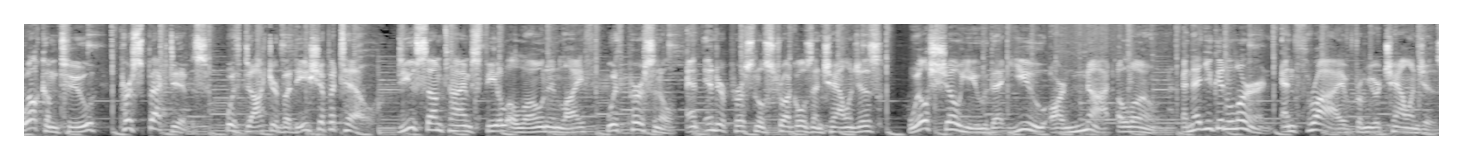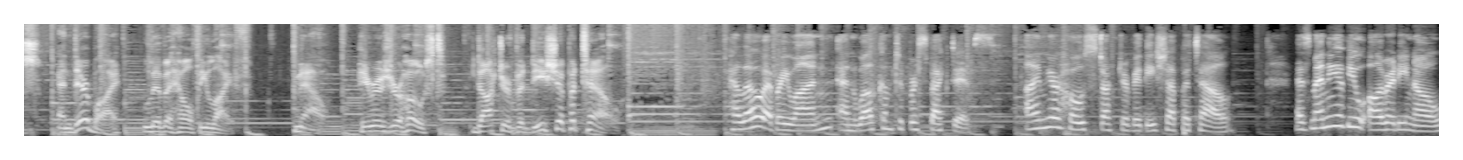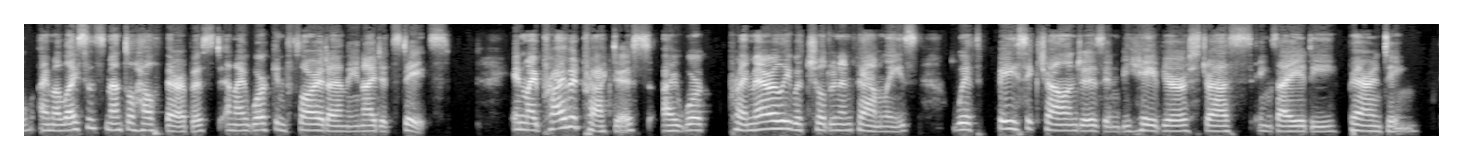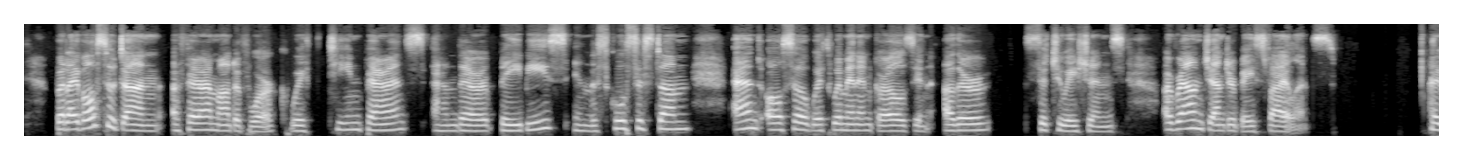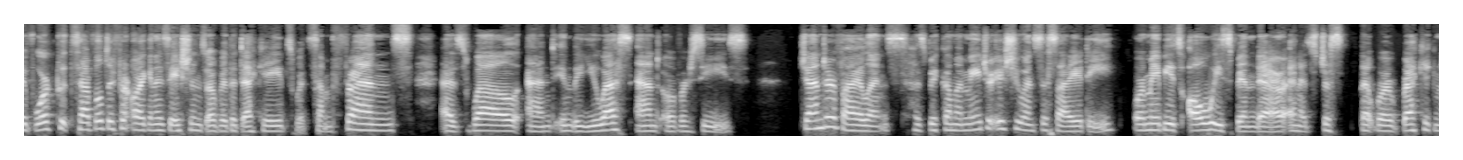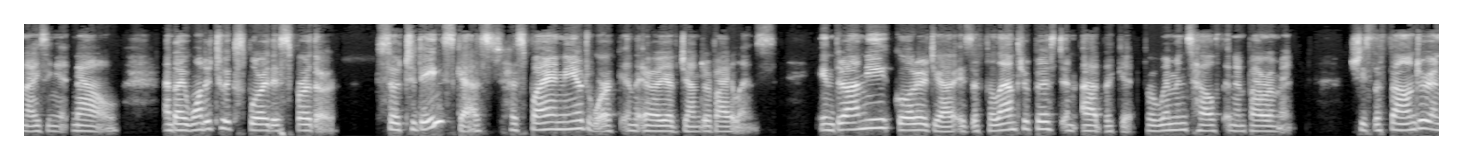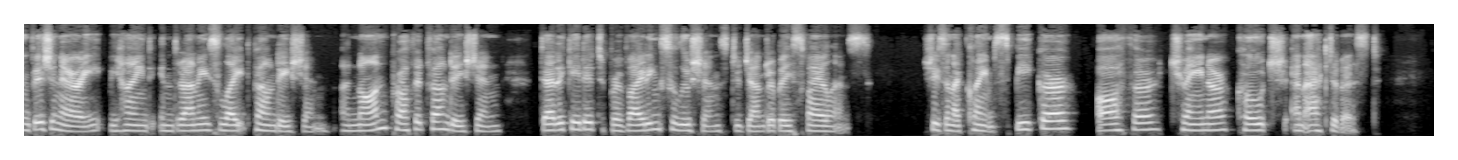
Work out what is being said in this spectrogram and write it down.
Welcome to Perspectives with Dr. Vidisha Patel. Do you sometimes feel alone in life with personal and interpersonal struggles and challenges? We'll show you that you are not alone and that you can learn and thrive from your challenges and thereby live a healthy life. Now, here is your host, Dr. Vidisha Patel. Hello, everyone, and welcome to Perspectives. I'm your host, Dr. Vidisha Patel. As many of you already know, I'm a licensed mental health therapist and I work in Florida in the United States. In my private practice, I work primarily with children and families with basic challenges in behavior, stress, anxiety, parenting. But I've also done a fair amount of work with teen parents and their babies in the school system, and also with women and girls in other situations around gender based violence. I've worked with several different organizations over the decades, with some friends as well, and in the US and overseas. Gender violence has become a major issue in society, or maybe it's always been there and it's just that we're recognizing it now. And I wanted to explore this further. So today's guest has pioneered work in the area of gender violence. Indrani Goradia is a philanthropist and advocate for women's health and empowerment. She's the founder and visionary behind Indrani's Light Foundation, a non-profit foundation dedicated to providing solutions to gender based violence. She's an acclaimed speaker, author, trainer, coach, and activist.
